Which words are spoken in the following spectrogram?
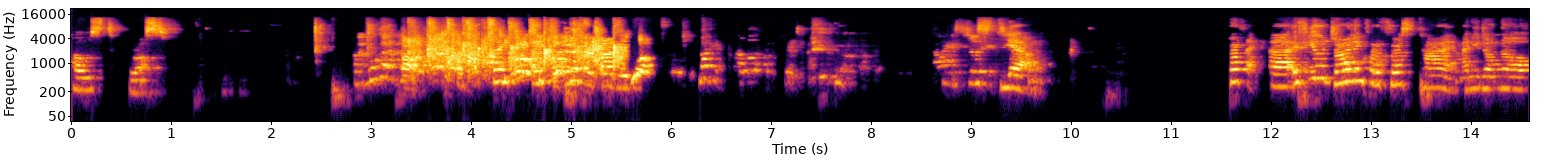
host Ross. thank you. Thank you. It's just yeah. Perfect. Uh, if you're joining for the first time and you don't know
